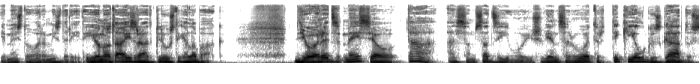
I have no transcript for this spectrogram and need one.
ja mēs to varam izdarīt. Jo no tā izrāda kļūst tikai labāk. Jo redz, mēs jau tā esam sadzīvojuši viens ar otru tik ilgus gadus,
